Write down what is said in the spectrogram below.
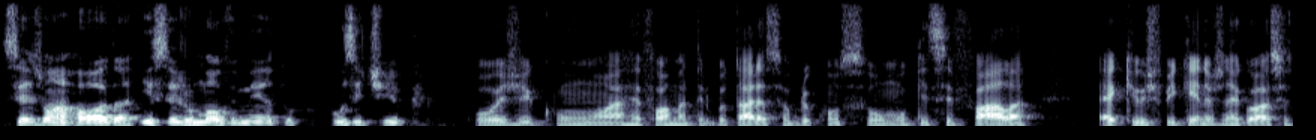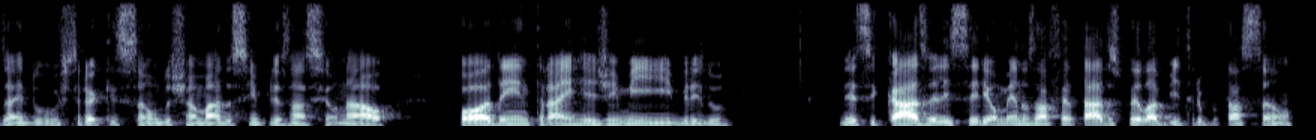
seja uma roda e seja um movimento positivo. Hoje, com a reforma tributária sobre o consumo, o que se fala é que os pequenos negócios da indústria, que são do chamado Simples Nacional, podem entrar em regime híbrido. Nesse caso, eles seriam menos afetados pela bitributação,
